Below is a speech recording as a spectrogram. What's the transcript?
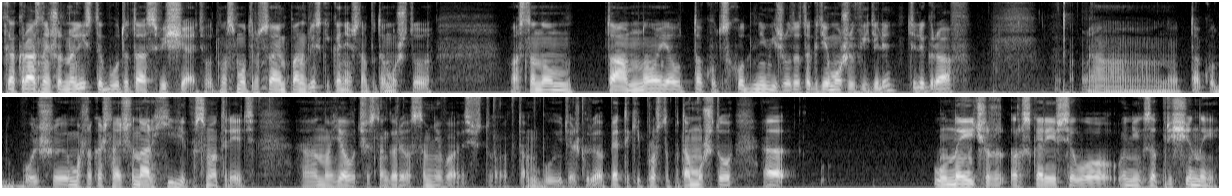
как разные журналисты будут это освещать. Вот мы смотрим с вами по-английски, конечно, потому что в основном там, но я вот так вот сходу не вижу. Вот это где мы уже видели, телеграф. А, ну, так вот больше, можно, конечно, еще на архиве посмотреть, а, но я вот, честно говоря, сомневаюсь, что там будет, я же говорю, опять-таки, просто потому что а, у Nature, скорее всего, у них запрещены.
